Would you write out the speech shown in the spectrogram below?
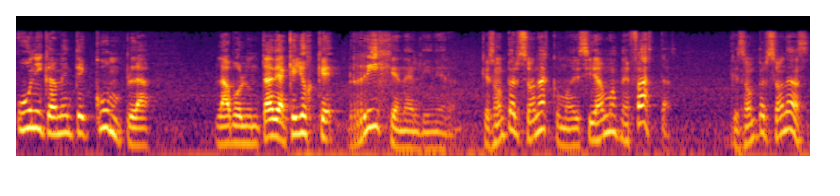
únicamente cumpla la voluntad de aquellos que rigen el dinero, que son personas, como decíamos, nefastas, que son personas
